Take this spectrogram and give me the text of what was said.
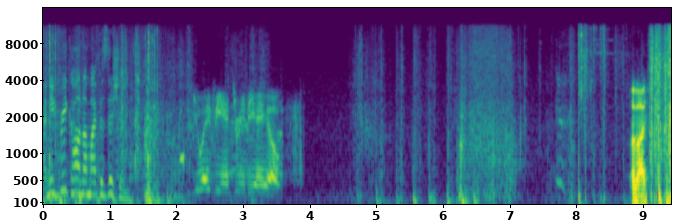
I need recon on my position. UAV entering the AO. Bye-bye.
